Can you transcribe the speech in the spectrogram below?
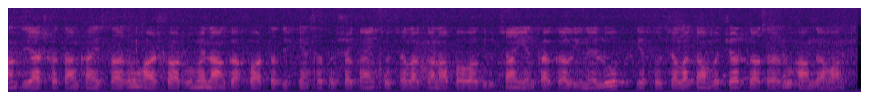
անձի աշխատանքային ստաժում հաշվառվում են անկախ պարտադիր կենսաթոշակային սոցիալական ապահովագրության ենթակա լինելու եւ սոցիալական վճար կատարելու հանգամանք։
